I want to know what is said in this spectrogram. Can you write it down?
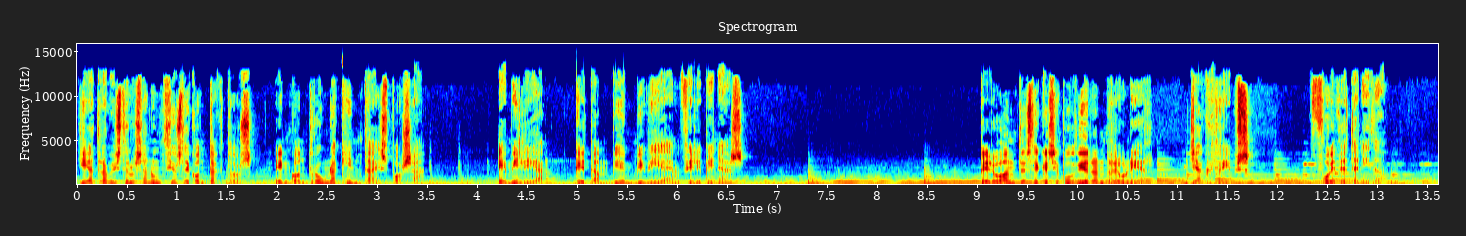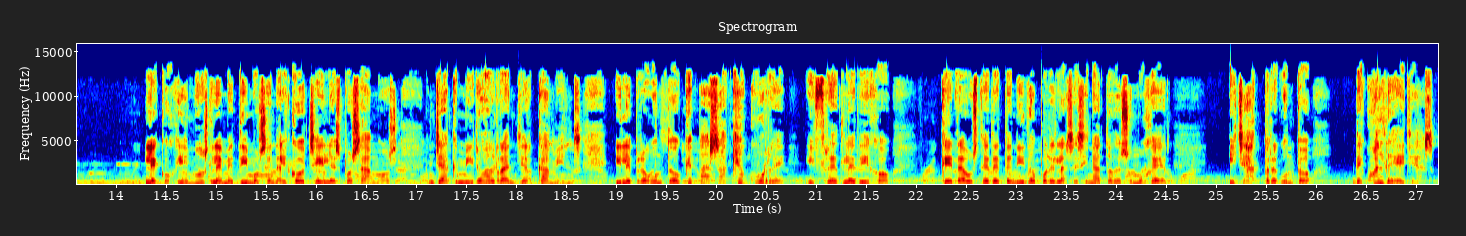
y a través de los anuncios de contactos encontró una quinta esposa, Emilia, que también vivía en Filipinas. Pero antes de que se pudieran reunir, Jack Reeves fue detenido. Le cogimos, le metimos en el coche y le esposamos. Jack miró al Ranger Cummings y le preguntó, ¿qué pasa? ¿Qué ocurre? Y Fred le dijo, queda usted detenido por el asesinato de su mujer. Y Jack preguntó, ¿de cuál de ellas?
